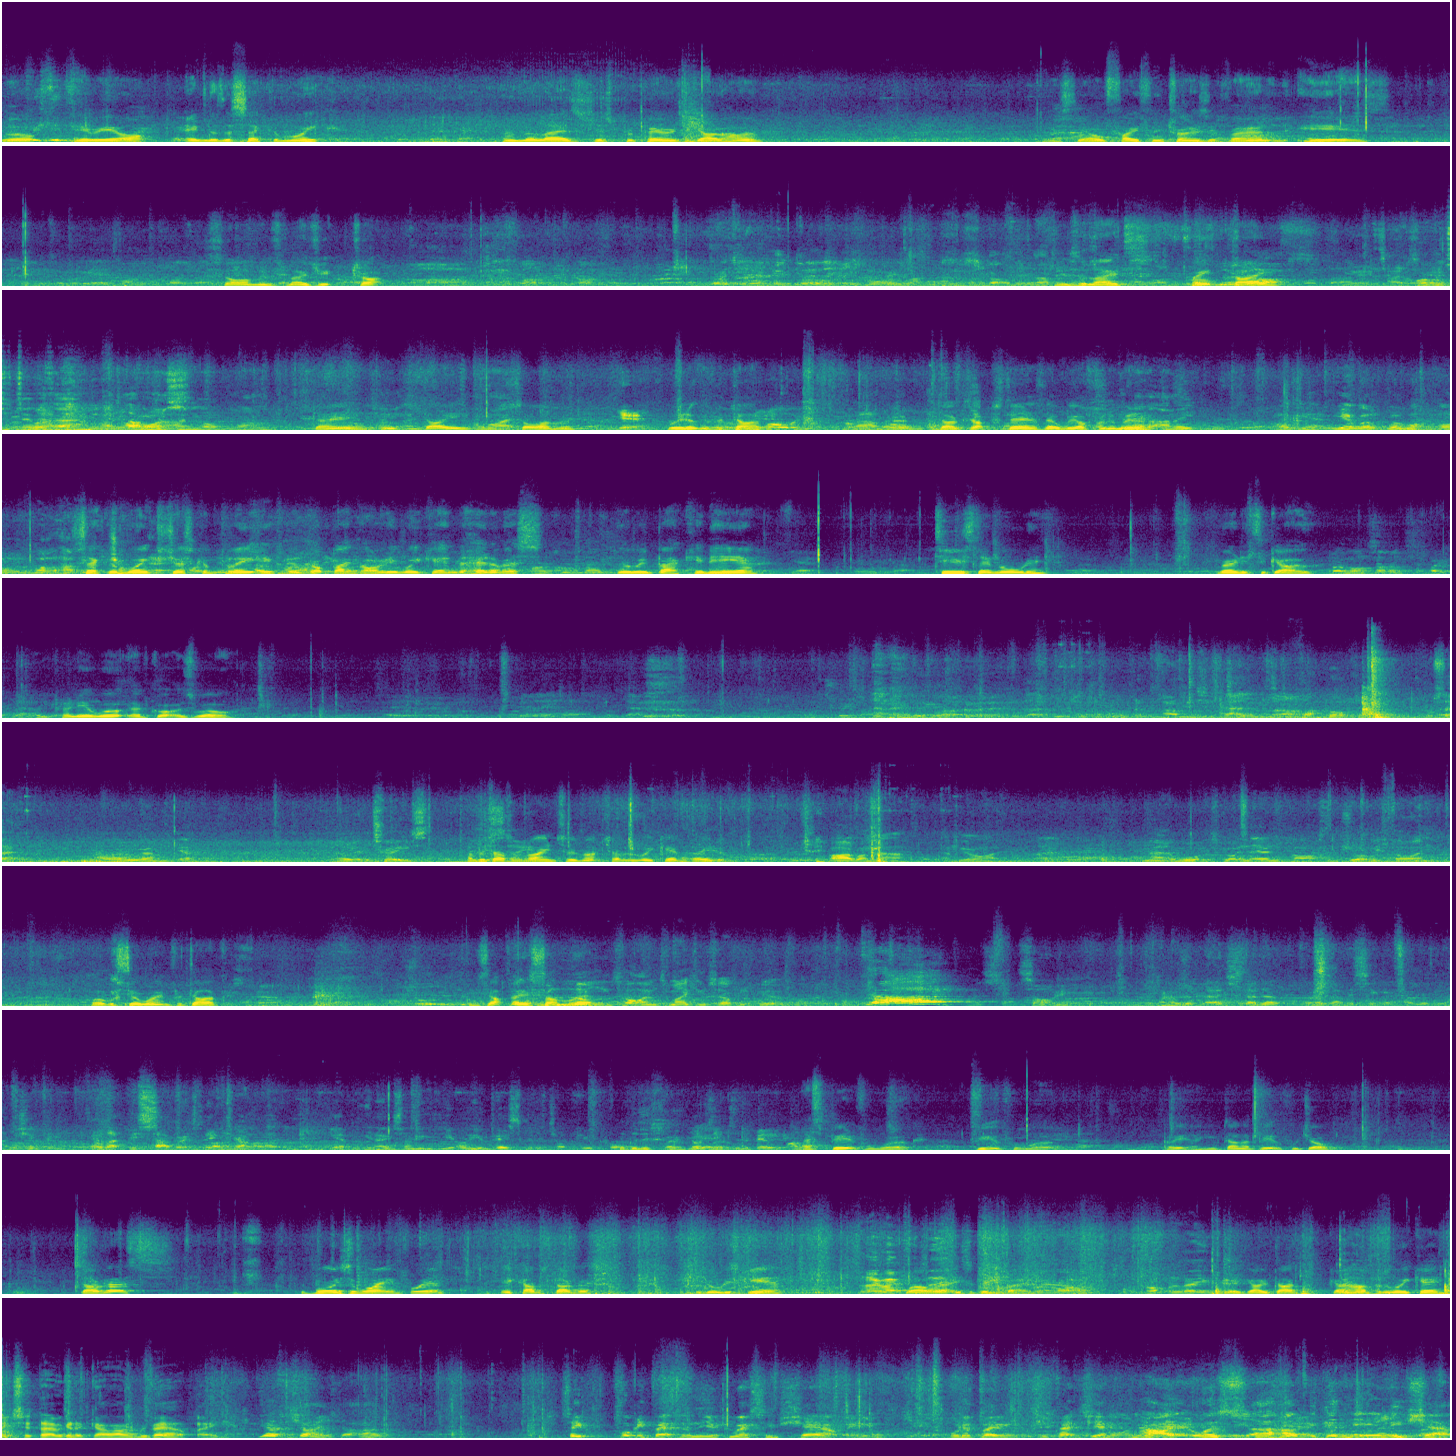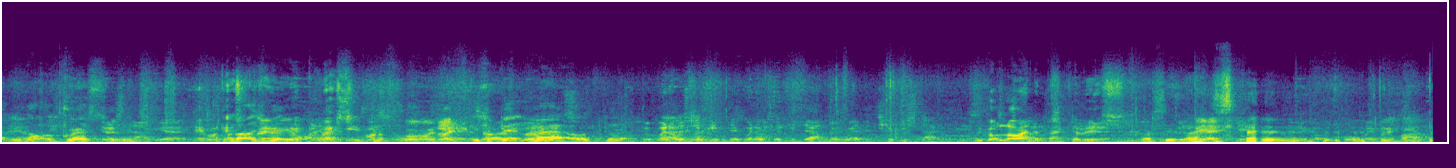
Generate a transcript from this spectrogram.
Well, here we are, end of the second week, and the lads just preparing to go home. There's the old faithful transit van, here's Simon's magic truck. There's the lads, Pete and Dave, What would you do with that? I want. Dan, Pete and Dave, Simon. Yeah. We're looking for Doug. Doug's upstairs, they'll be off in a minute. Yeah, well, well, what, what, what? Second week's just completed. We've got bank holiday weekend ahead of us. They'll be back in here Tuesday morning, ready to go. And plenty of work they've got as well. What's that? Oh, um, oh, little trees. Hope it doesn't rain too much over the weekend, Pete. I won't matter. That'll be alright. The amount of water's got in there in the past, I'm sure it'll be fine. Well, we're still waiting for Doug. He's up there A somewhere. long time to make himself look beautiful. Doug! Sorry. When I was up there, I just had a, when I was having a cigarette, I looked at that chimney, or that, this cigarette thing, and I'm like, yeah, but you know, it's only, it only appears to be the top few corners. Look at this where it goes into the building. That's beautiful work. Beautiful work. Oh, Peter, you've done a beautiful job. Douglas, the boys are waiting for you. Here comes Douglas with all his gear. Well, that is a big bag. can't believe There you go, Doug. Going home for the weekend. They said they were going to go home without me. you have changed that, huh? See, probably better than the aggressive shouting would have been, in fact, yeah. No, it was, uh, I hope you can hear me shout. You're not aggressive. Everyone I know gets it's a very bit- aggressive on a Friday. It's a bit loud, but But when I was looking, when I was looking down there where the chimney stack is, We've got a lie in the back of this. That's it, lads.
